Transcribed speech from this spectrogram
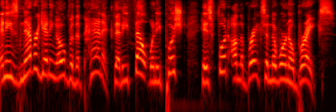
And he's never getting over the panic that he felt when he pushed his foot on the brakes and there were no brakes.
